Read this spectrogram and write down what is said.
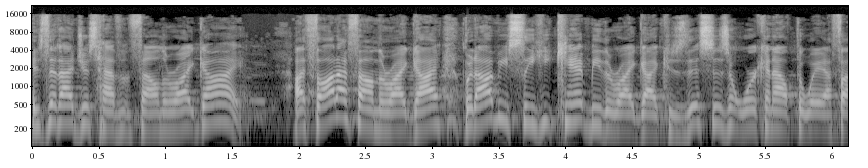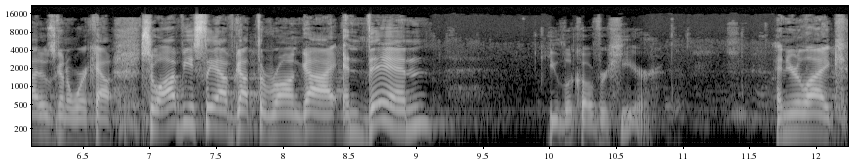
is that I just haven't found the right guy. I thought I found the right guy, but obviously he can't be the right guy because this isn't working out the way I thought it was going to work out. So obviously I've got the wrong guy. And then you look over here and you're like,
